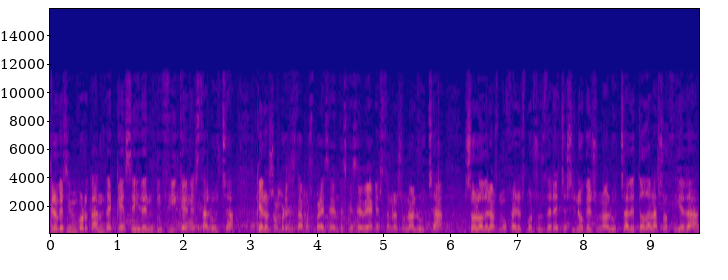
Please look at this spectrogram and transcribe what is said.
Creo que es importante que se identifique en esta lucha que los hombres estamos presentes, que se vea que esto no es una lucha solo de las mujeres por sus derechos, sino que es una lucha de toda la sociedad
